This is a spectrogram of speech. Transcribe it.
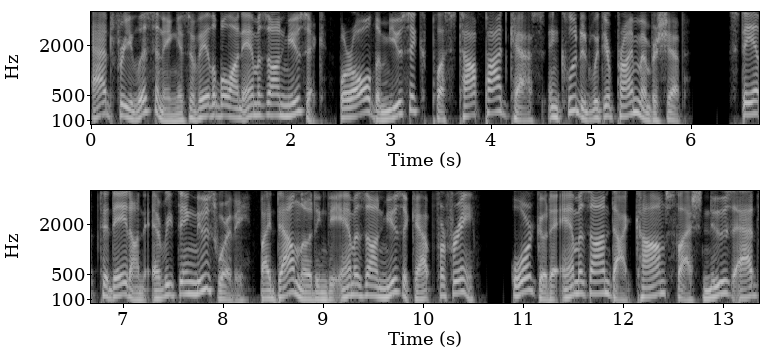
Ad-free listening is available on Amazon Music for all the music plus top podcasts included with your Prime membership. Stay up to date on everything newsworthy by downloading the Amazon Music app for free or go to amazon.com slash news ad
